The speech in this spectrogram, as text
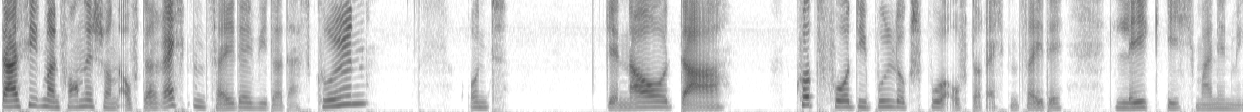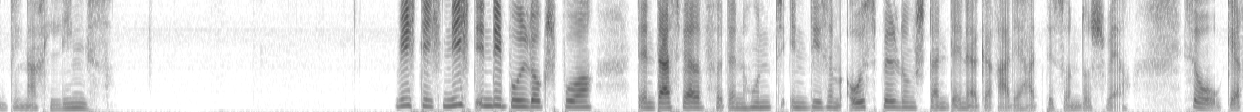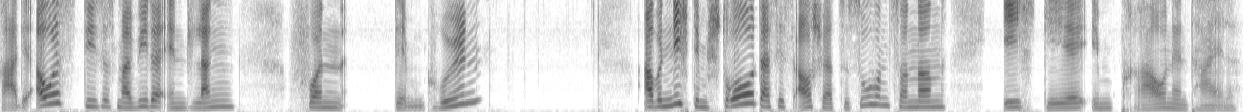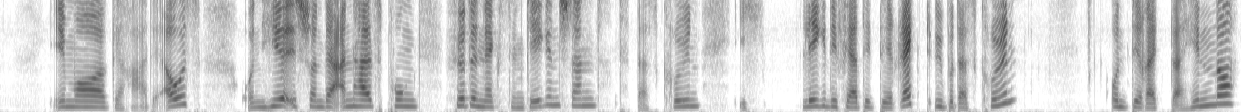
Da sieht man vorne schon auf der rechten Seite wieder das Grün und genau da, kurz vor die Bulldog-Spur auf der rechten Seite, lege ich meinen Winkel nach links. Wichtig, nicht in die Bulldog-Spur, denn das wäre für den Hund in diesem Ausbildungsstand, den er gerade hat, besonders schwer. So, geradeaus, dieses Mal wieder entlang von dem Grün aber nicht im Stroh, das ist auch schwer zu suchen, sondern ich gehe im braunen Teil. Immer geradeaus. Und hier ist schon der Anhaltspunkt für den nächsten Gegenstand, das Grün. Ich lege die Fährte direkt über das Grün und direkt dahinter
